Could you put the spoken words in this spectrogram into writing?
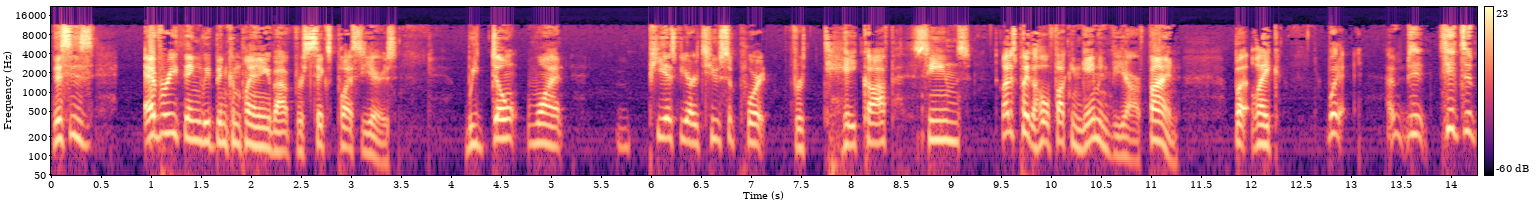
This is everything we've been complaining about for six plus years. We don't want PSVR 2 support for takeoff scenes. Let us play the whole fucking game in VR. Fine. But, like, what? It's a.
